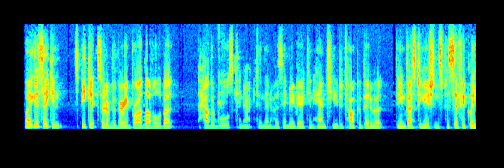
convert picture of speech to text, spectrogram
I guess I can speak at sort of a very broad level about how the rules connect, and then Jose, maybe I can hand to you to talk a bit about the investigation specifically.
